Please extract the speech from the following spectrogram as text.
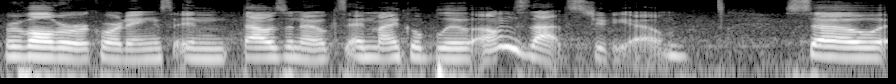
revolver recordings in thousand oaks and mikal blue owns that studio. So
